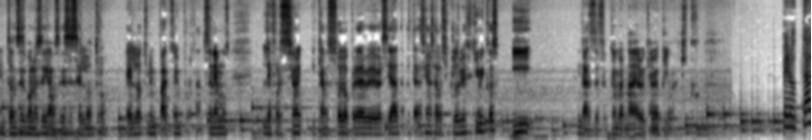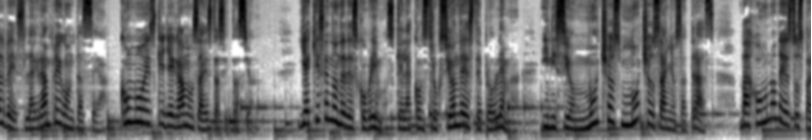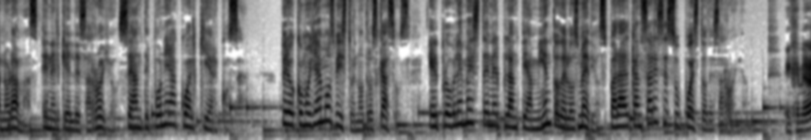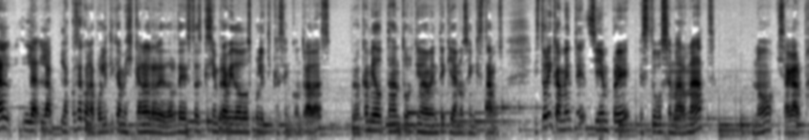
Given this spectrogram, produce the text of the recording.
entonces, bueno, digamos, ese es el otro, el otro impacto importante. Tenemos deforestación y cambio de suelo, pérdida de biodiversidad, alteraciones a los ciclos bioquímicos y gases de efecto invernadero y cambio climático. Pero tal vez la gran pregunta sea, ¿cómo es que llegamos a esta situación? Y aquí es en donde descubrimos que la construcción de este problema inició muchos, muchos años atrás, bajo uno de estos panoramas en el que el desarrollo se antepone a cualquier cosa. Pero como ya hemos visto en otros casos, el problema está en el planteamiento de los medios para alcanzar ese supuesto desarrollo. En general, la, cosa con la política mexicana alrededor de esto es que siempre ha habido dos políticas encontradas, pero ha cambiado tanto últimamente que ya no sé en qué estamos. Históricamente siempre estuvo Semarnat, ¿no? Y Zagarpa.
